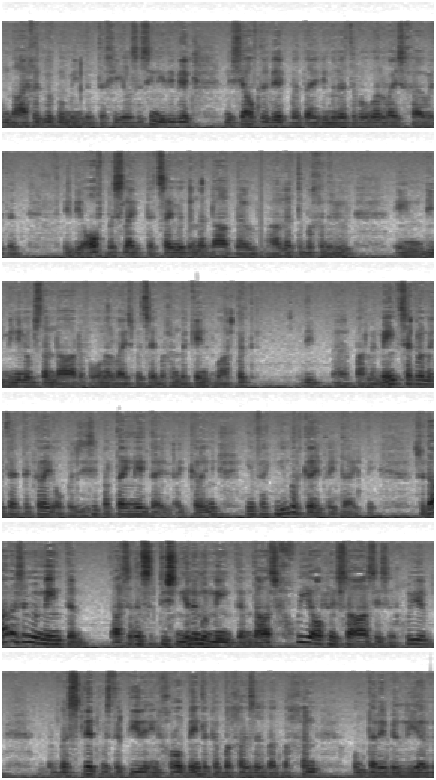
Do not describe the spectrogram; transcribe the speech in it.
om daai goed ook momentum te gee. Ons sien hierdie week in dieselfde week wat hy die minister van onderwys gehou het, het, het die hof besluit dat sy moet inderdaad nou hulle te begin roer en die minimumstandaarde vir onderwys moet sy begin bekend maak. Wat die uh, parlement sukkel om dit te kry, oppositiepartye nie uit, uit kry nie. In feite niemand kry dit uit nie. So daar is 'n momentum, daar's 'n institusionele momentum, daar's goeie organisasies en goeie besluitstrukture en grondwetlike beginsels wat begin om te rebelleer.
